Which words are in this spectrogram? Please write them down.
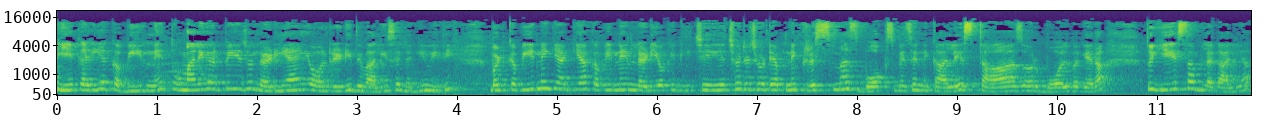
ये करी है कबीर ने। तो हमारे घर पे ये जो लड़ियाँ हैं, ये ऑलरेडी दिवाली से लगी हुई थी। बट कबीर ने क्या किया? कबीर ने इन लड़ियों के नीचे ये छोटे छोटे अपने क्रिसमस बॉक्स में से निकाले स्टार्स और बॉल वगैरह। तो ये सब लगा लिया।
